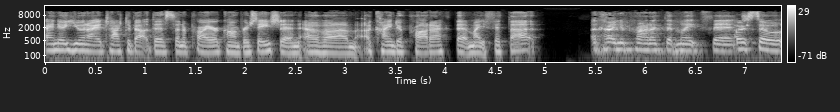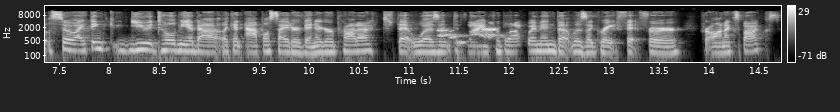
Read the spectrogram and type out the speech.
I know you and I had talked about this in a prior conversation of um, a kind of product that might fit that a kind of product that might fit. Oh, so so I think you had told me about like an apple cider vinegar product that wasn't oh, designed yeah. for black women but was a great fit for for Onyx Box.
